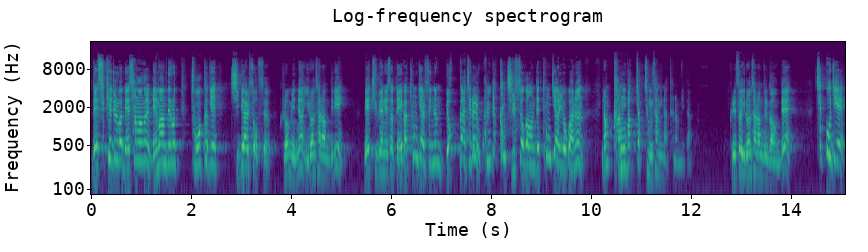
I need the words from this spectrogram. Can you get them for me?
내 스케줄과 내 상황을 내 마음대로 정확하게 지배할 수 없어요. 그러면요, 이런 사람들이 내 주변에서 내가 통제할 수 있는 몇 가지를 완벽한 질서 가운데 통제하려고 하는 이런 강박적 증상이 나타납니다. 그래서 이런 사람들 가운데 책꽂이에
